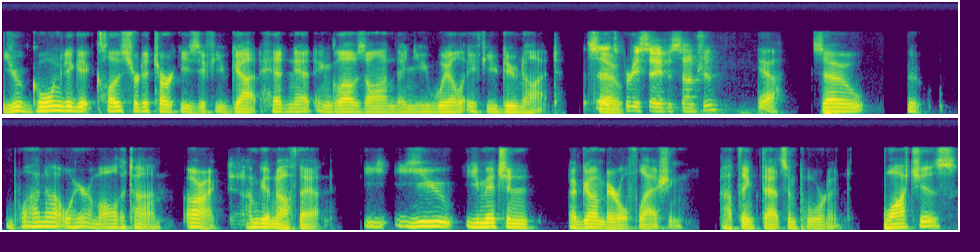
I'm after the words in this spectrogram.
you're going to get closer to turkeys if you've got head net and gloves on than you will if you do not. That's, that's So- a pretty safe assumption. Yeah. So uh, why not wear them all the time? All right. Yeah. I'm getting off that. Y- you you mentioned a gun barrel flashing. I think that's important. Watches,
